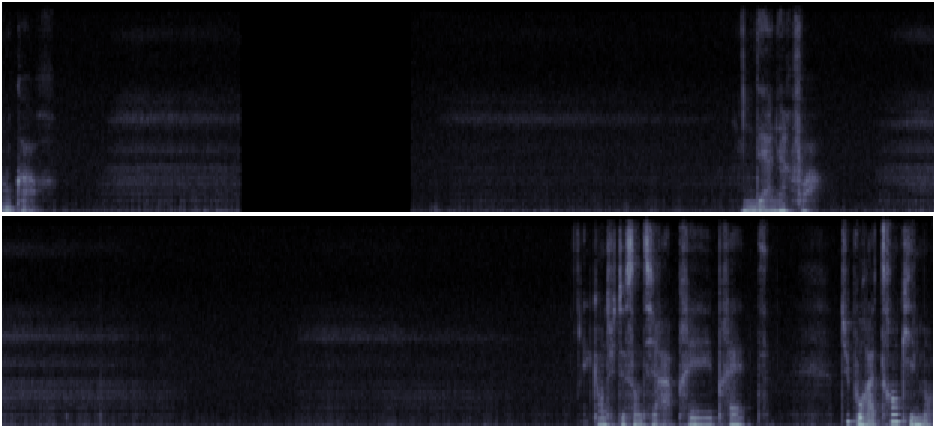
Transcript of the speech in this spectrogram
Encore. Une dernière fois. Et quand tu te sentiras prêt, prête, tu pourras tranquillement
